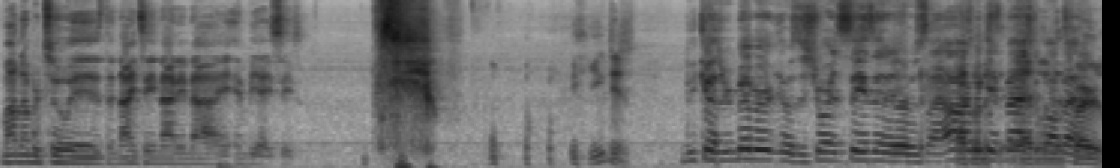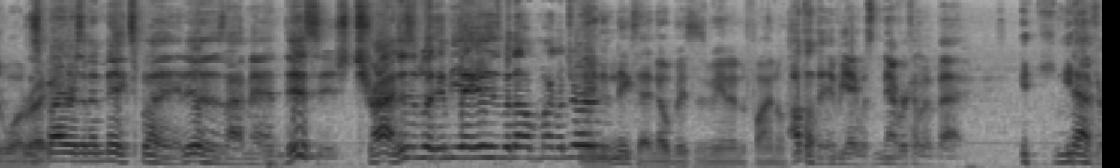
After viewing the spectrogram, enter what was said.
My number two is the 1999 NBA season. You just Because remember, it was a short season, and it was like, all right, we get the- basketball the back. Spurs won, The right? Spurs and the Knicks played. It was like, man, this is trash. This is what NBA is without Michael yeah, the Jordan. Knicks had no business being in the finals. I thought the NBA was never coming back. never.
